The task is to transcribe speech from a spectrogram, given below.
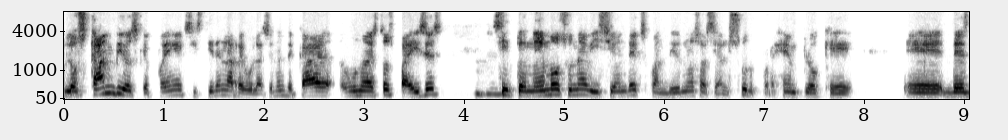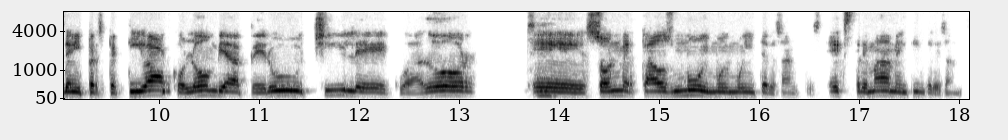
los cambios que pueden existir en las regulaciones de cada uno de estos países si tenemos una visión de expandirnos hacia el sur, por ejemplo, que desde mi perspectiva, Colombia, Perú, Chile, Ecuador, son mercados muy, muy, muy interesantes, extremadamente interesantes.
